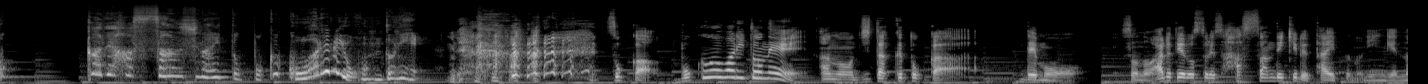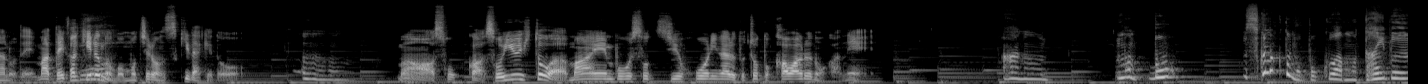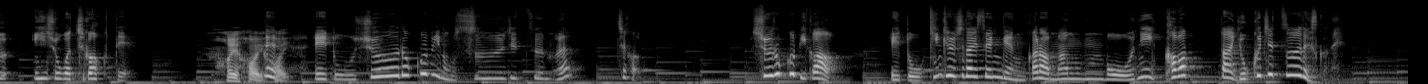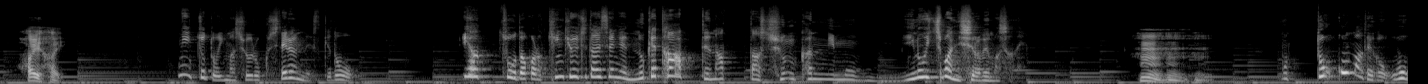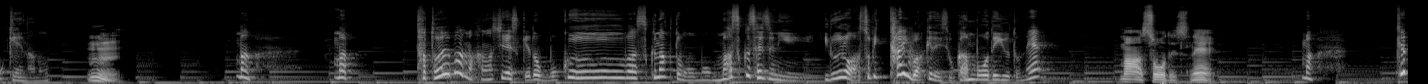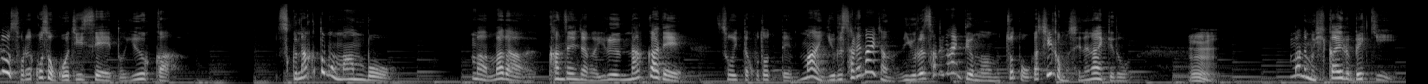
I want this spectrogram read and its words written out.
かで発散しないと僕壊れるよ、本当に。そっか。僕は割とね、あの、自宅とかでも、その、ある程度ストレス発散できるタイプの人間なので、まあ出かけるのももちろん好きだけど、うんうん。まあ、そっか。そういう人は、まん延防止措置法になるとちょっと変わるのかね。あの、まあ、ぼ、少なくとも僕はもうだいぶ印象が違くて、はいはいはい。えっ、と、収録日の数日、え？違う。収録日が、えっ、と、緊急事態宣言からマンボウに変わった翌日ですかね。はいはい。にちょっと今収録してるんですけど、いや、そう、だから緊急事態宣言抜けたってなった瞬間にもう、身の一番に調べましたね。ふんふんふん。もう、どこまでが OK なの？うん。まあ、まあ、例えばの話ですけど、僕は少なくとももうマスクせずにいろいろ遊びたいわけですよ、願望で言うとね。まあそうですね。けどそれこそご時世というか、少なくともマンボウ、まあまだ感染者がいる中で、そういったことって、まあ許されないじゃん。許されないっていうのもちょっとおかしいかもしれないけど、うん。まあでも控えるべき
